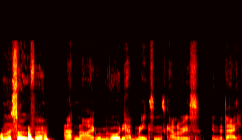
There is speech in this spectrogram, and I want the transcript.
On the sofa at night when we've already had maintenance calories in the day.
